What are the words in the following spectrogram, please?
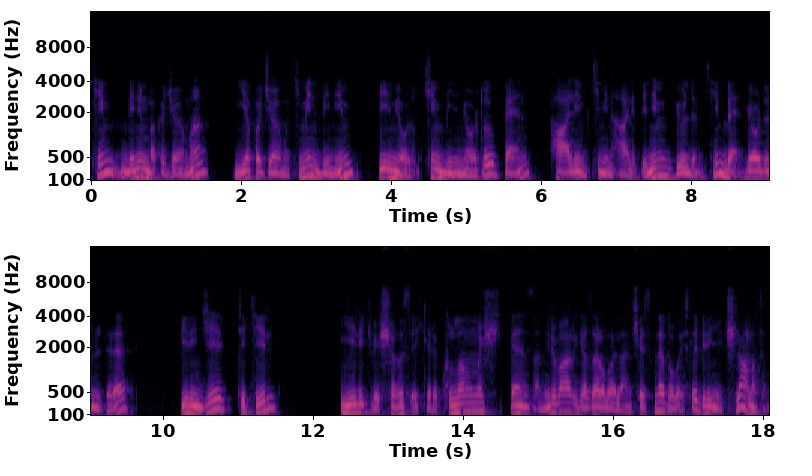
kim benim bakacağımı, yapacağımı, kimin benim bilmiyordum. Kim bilmiyordu? Ben. Halim, kimin hali? Benim. Güldüm. Kim? Ben. Gördüğünüz üzere birinci tekil iyilik ve şahıs ekleri kullanılmış. Ben zamiri var. Yazar olayların içerisinde. Dolayısıyla birinci kişiyle anlatım.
